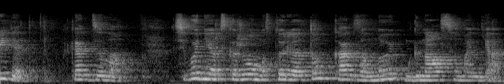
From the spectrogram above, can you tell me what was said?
Привет! Как дела? Сегодня я расскажу вам историю о том, как за мной гнался маньяк.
